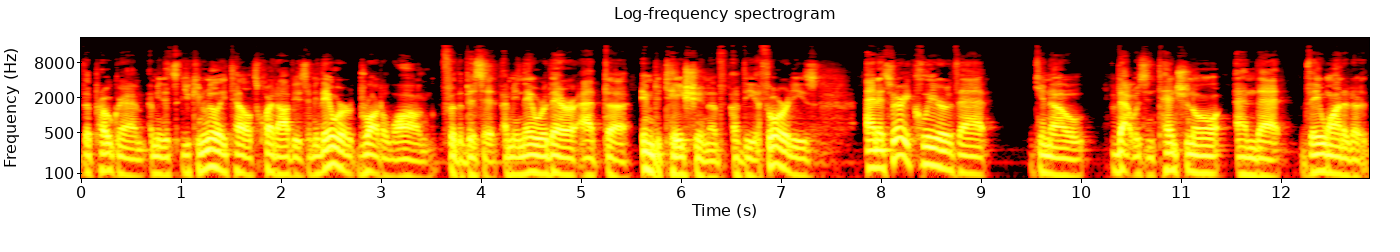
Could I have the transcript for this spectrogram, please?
the program, I mean, it's, you can really tell it's quite obvious. I mean, they were brought along for the visit. I mean, they were there at the invitation of, of the authorities. And it's very clear that, you know, that was intentional and that they wanted to,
